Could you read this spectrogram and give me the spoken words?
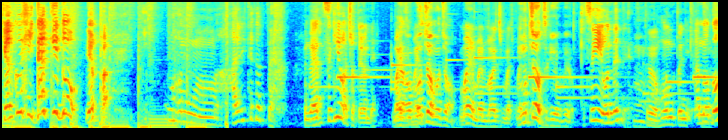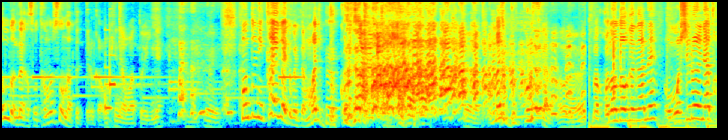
客費だけどやっぱいうん入りたかった次はちょっと呼んで。マジもちろんもちろん。マジマジマジマジもちろん次呼ぶよ。次呼んでね、うん、本当にあのどんどんなんかそう楽しそうになってってるから沖縄といいね、うん、本当に海外とか行ったらマジぶっ殺すから、うん、マジぶっ殺すから、うん。まあ、この動画がね面白いなと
